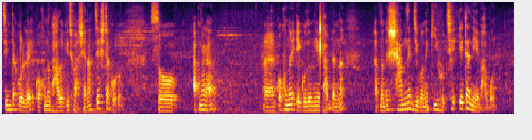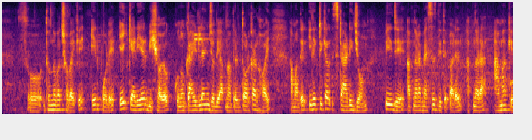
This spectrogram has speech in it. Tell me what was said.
চিন্তা করলে কখনো ভালো কিছু আসে না। চেষ্টা করুন। সো আপনারা কখনোই এগুলো নিয়ে ভাববেন না। আপনাদের সামনের জীবনে কি হচ্ছে এটা নিয়ে ভাবুন। সো ধন্যবাদ সবাইকে। এরপরে এই ক্যারিয়ার বিষয়ক কোনো গাইডলাইন যদি আপনাদের দরকার হয়, আমাদের ইলেকট্রিক্যাল স্টাডি জোন পেজে আপনারা মেসেজ দিতে পারেন। আপনারা আমাকে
